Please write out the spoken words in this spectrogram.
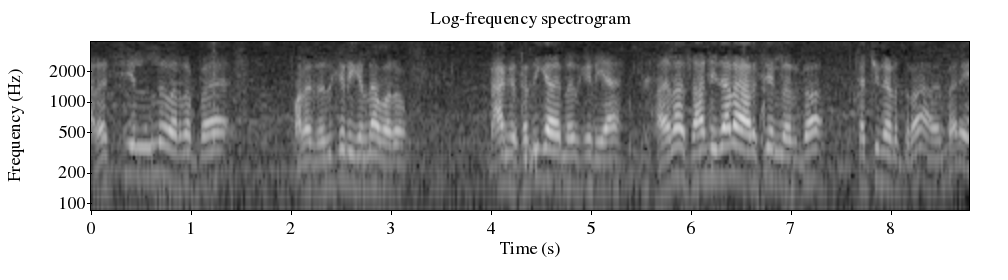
அரசியல்னு வர்றப்ப பல நெருக்கடிகள்லாம் வரும். நாங்கள் சந்திக்காத நெருக்கடியா? அதெல்லாம் தாண்டி தானே அரசியலில் இருக்கோம். கட்சி நடத்துகிறோம் அதே மாதிரி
